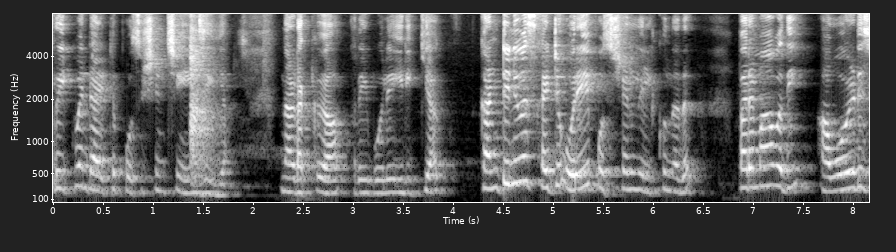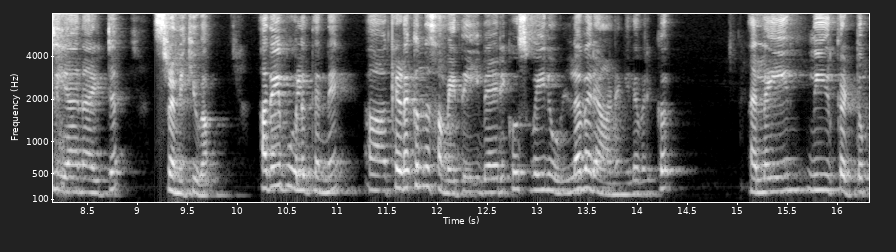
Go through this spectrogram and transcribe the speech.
ഫ്രീക്വന്റ് ആയിട്ട് പൊസിഷൻ ചേഞ്ച് ചെയ്യുക. നടക്കുക അതേപോലെ ഇരിക്കുക. കണ്ടിന്യൂസ് ആയിട്ട് ഒരേ പൊസിഷനിൽ നിൽക്കുന്നത് പരമാവധി അവോയ്ഡ് ചെയ്യാനായിട്ട് ശ്രമിക്കുക. അതേപോലെ തന്നെ കിടക്കുന്ന സമയത്ത് ഈ വാരിക്കോസ് വെയിൻ ഉള്ളവരാണെങ്കിൽ അവർക്ക് നല്ല ഈ നീർക്കെട്ടും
